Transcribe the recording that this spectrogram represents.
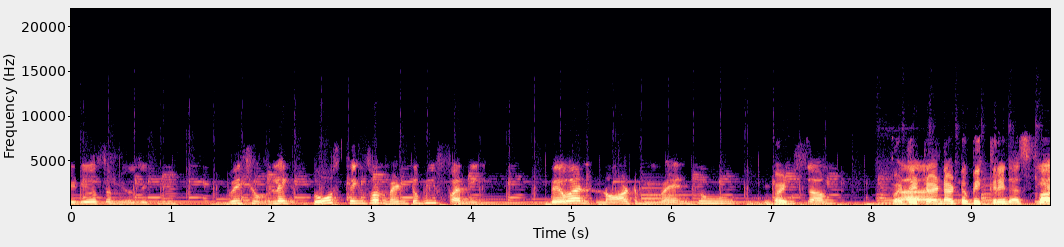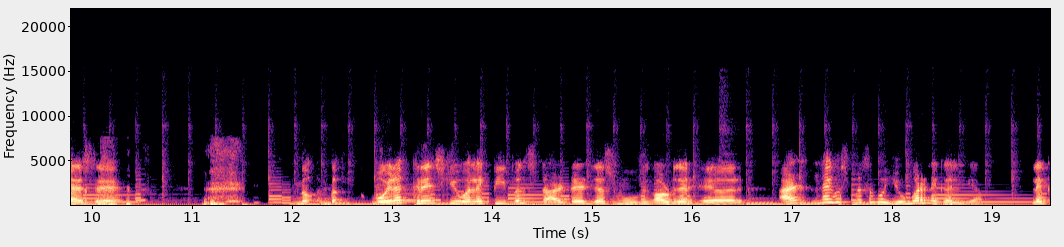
वीडियोस सम म्यूजिकली which like those things were meant to be funny they were not meant to But- do some but they uh, turned out to be cringe as fuck yes eh. no the वो ना cringe क्यों हुआ like people started just moving out their hair and like उसमें से वो humor निकल गया like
